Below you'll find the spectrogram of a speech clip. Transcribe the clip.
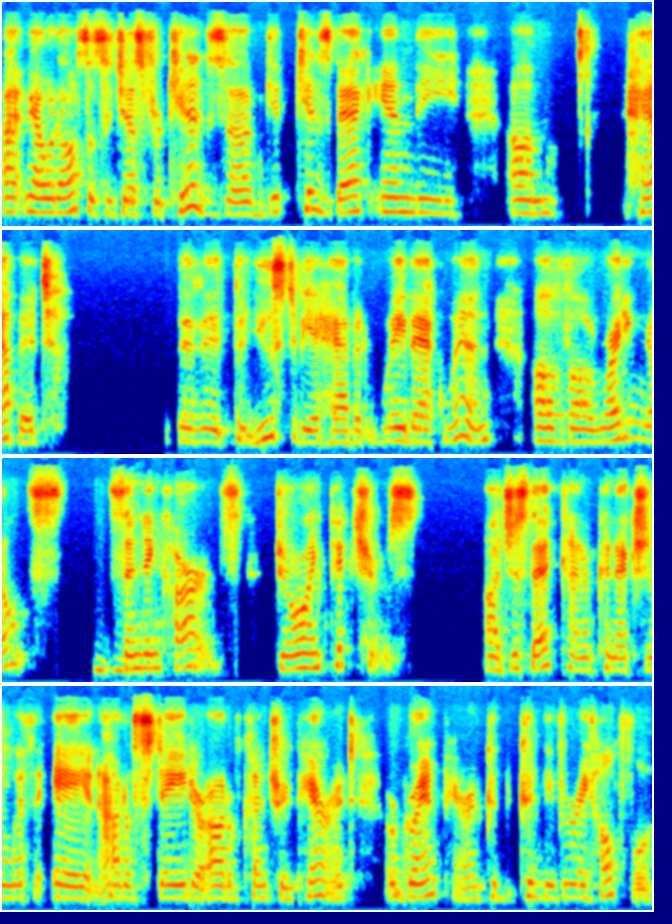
I, I would also suggest for kids, uh, get kids back in the um, habit that it, there used to be a habit way back when of uh, writing notes, mm-hmm. sending cards, drawing pictures. Uh, just that kind of connection with a an out of state or out of country parent or grandparent could could be very helpful.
